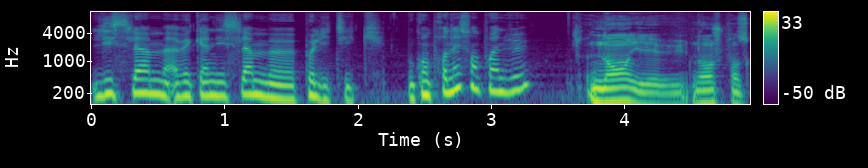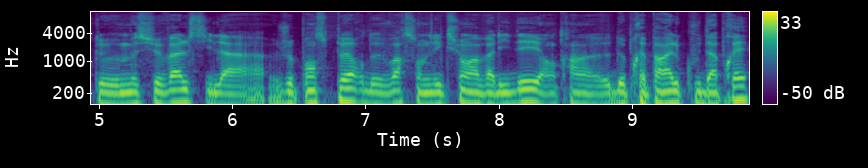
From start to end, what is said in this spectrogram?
l'islam, avec un islam politique. Vous comprenez son point de vue? Non, il non, je pense que M. Valls, il a, je pense, peur de voir son élection invalidée en train de préparer le coup d'après.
